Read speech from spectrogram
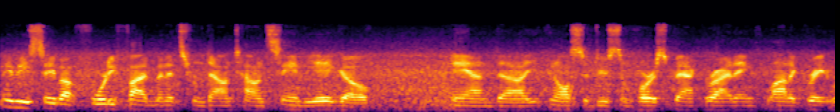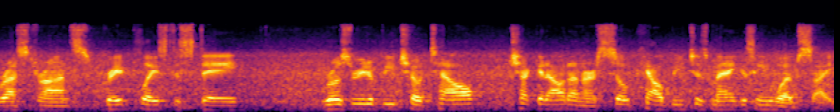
maybe say about 45 minutes from downtown San Diego. And uh, you can also do some horseback riding, a lot of great restaurants, great place to stay. Rosarito Beach Hotel, check it out on our SoCal Beaches Magazine website.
